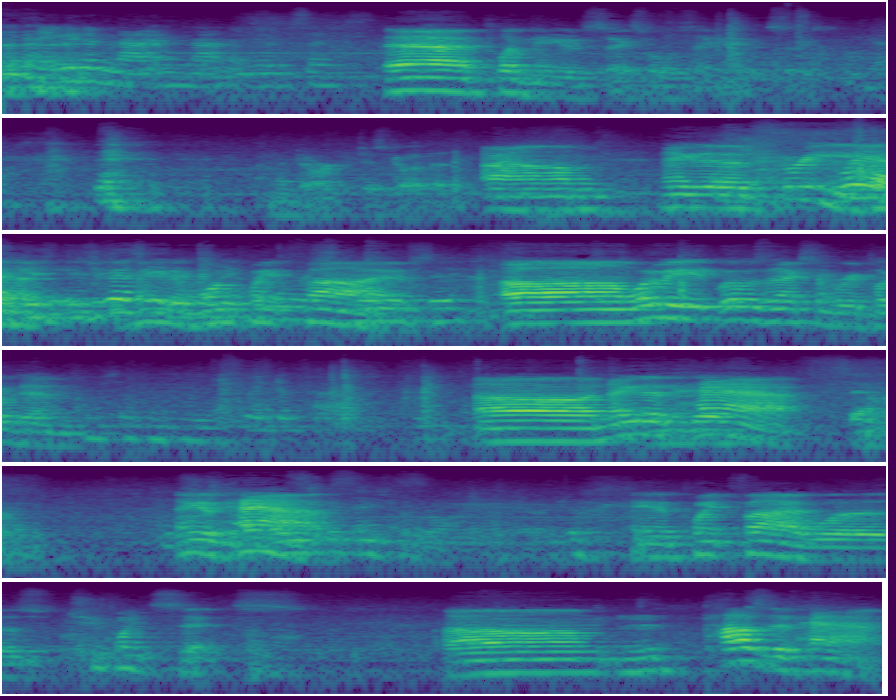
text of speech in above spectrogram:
Give me negative nine, not negative six. Uh, plug negative six, we'll say negative six. I'm a dork, just go with it. Um, negative three, Wait, yeah, did, did you guys negative get one anything point for five. negative six? Um, what do we, what was the next number we plugged in? Negative half. Uh, negative half. Seven. Negative half. Negative point five was two point six. Um, n- positive half.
